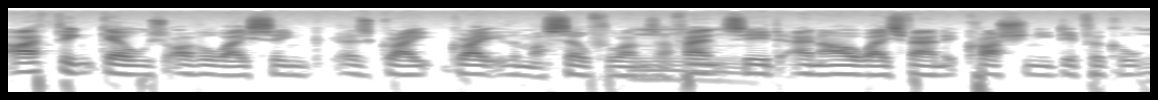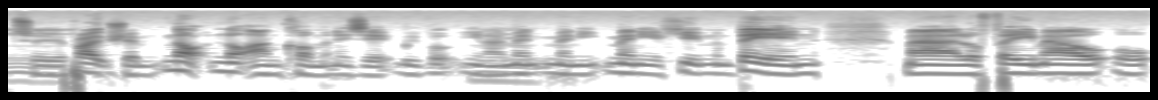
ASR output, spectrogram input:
I, I think girls I've always seen as great, greater than myself, the ones I fancied, and I always found it crushingly difficult to approach them. Not not uncommon, is it? We've you know many many, many a human being, male or female, or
